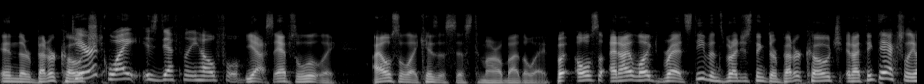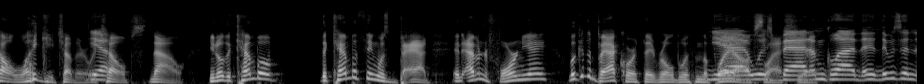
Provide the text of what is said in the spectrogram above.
and they're better coached. Derrick White is definitely helpful. Yes, absolutely. I also like his assist tomorrow, by the way. But also, and I liked Brad Stevens, but I just think they're better coach, and I think they actually all like each other, which Yeah. helps now. You know, the Kemba, the Kemba thing was bad, and Evan Fournier. Look at the backcourt they rolled with in the playoffs. yeah, it was bad. year. I'm glad there was an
